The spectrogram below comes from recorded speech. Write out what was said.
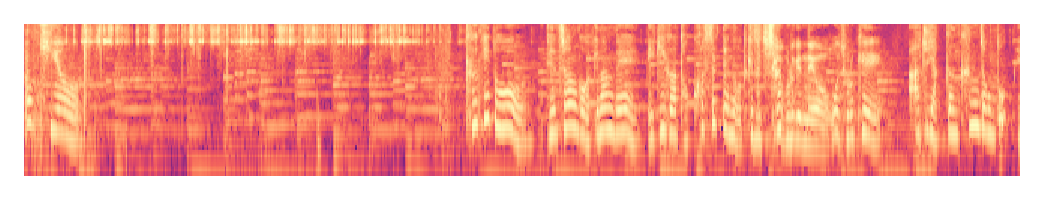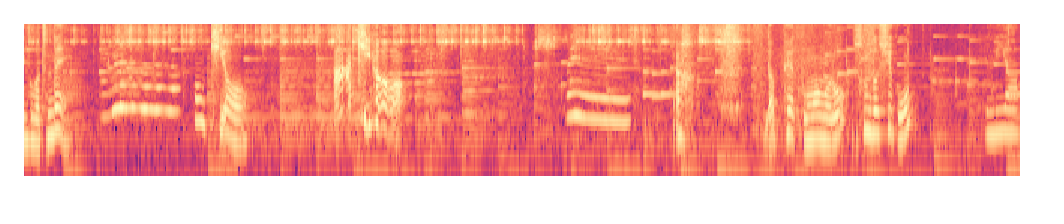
아 귀여워. 크기도 괜찮은 것 같긴 한데 아기가 더 컸을 때는 어떻게 될지 잘 모르겠네요. 오 저렇게 아주 약간 큰 정도인 것 같은데? 어 귀여워. 아 귀여워 옆에 구멍으로 숨도 쉬고 릴리야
